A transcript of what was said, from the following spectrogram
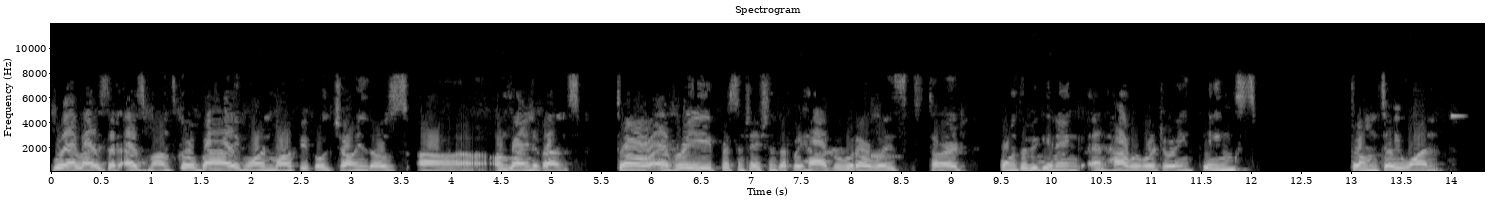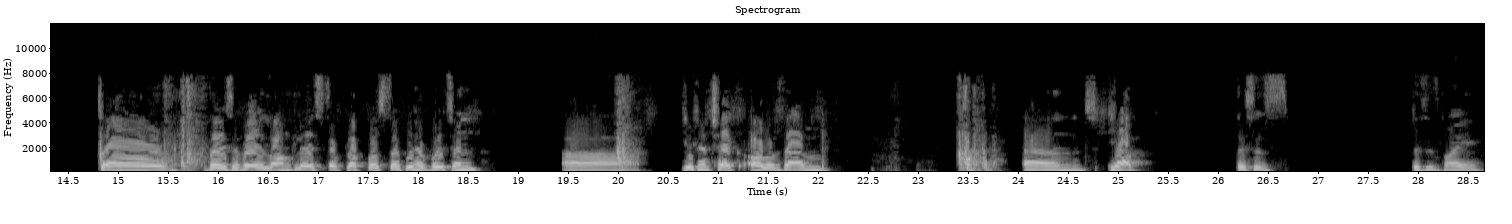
We realized that as months go by, more and more people join those uh, online events. So every presentation that we had, we would always start from the beginning and how we were doing things from day one. So there's a very long list of blog posts that we have written. Uh, you can check all of them. And yeah, this is this is my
